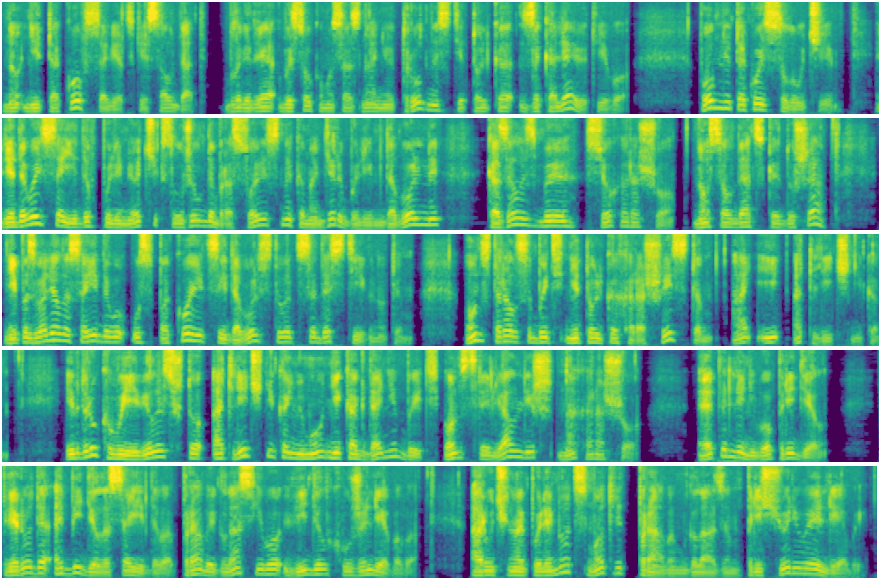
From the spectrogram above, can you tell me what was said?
Но не таков советский солдат. Благодаря высокому сознанию трудности только закаляют его. Помню такой случай. Рядовой Саидов, пулеметчик, служил добросовестно, командиры были им довольны. Казалось бы, все хорошо. Но солдатская душа не позволяло Саидову успокоиться и довольствоваться достигнутым. Он старался быть не только хорошистом, а и отличником. И вдруг выявилось, что отличником ему никогда не быть, он стрелял лишь на хорошо. Это для него предел. Природа обидела Саидова, правый глаз его видел хуже левого, а ручной пулемет смотрит правым глазом, прищуривая левый.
